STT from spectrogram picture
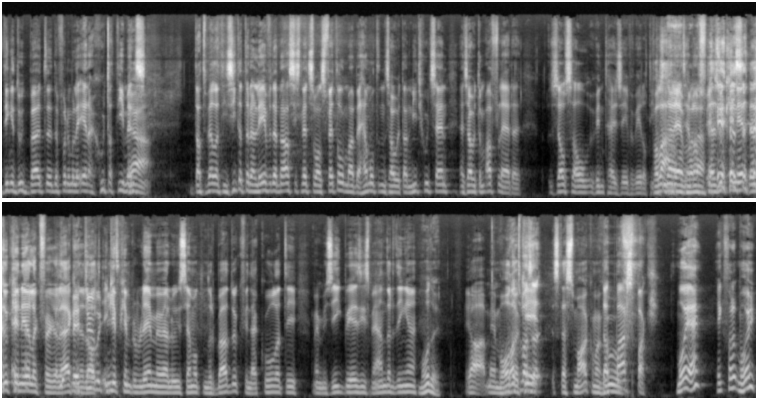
dingen doet buiten de Formule 1. En goed dat die mens ja, dat wel, dat hij ziet dat er een leven daarnaast is, net zoals Vettel. Maar bij Hamilton zou het dan niet goed zijn en zou het hem afleiden. Zelfs al wint hij zeven wereldtitels. Voilà. Nee, voilà. dat is, ook geen, dat is ook geen eerlijk vergelijk. Nee, inderdaad. tuurlijk Ik heb geen probleem met wat Lewis Hamilton erbij doet. Ik vind dat cool dat hij met muziek bezig is, met andere dingen. Mode. Ja, met mode, Wat oké, was dat- is dat smaak, maar Dat goed. paarspak. Mooi, hè? Ik vond het mooi.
